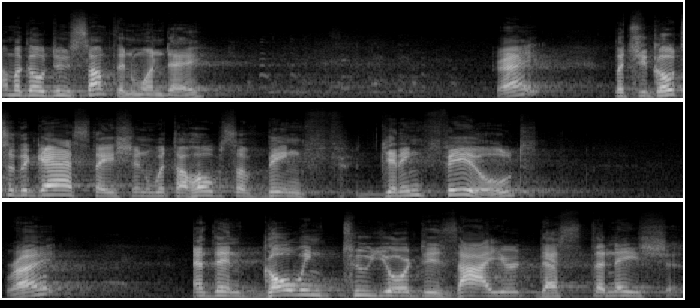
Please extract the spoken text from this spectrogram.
I'm gonna go do something one day. Right? But you go to the gas station with the hopes of being getting filled, right? And then going to your desired destination,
